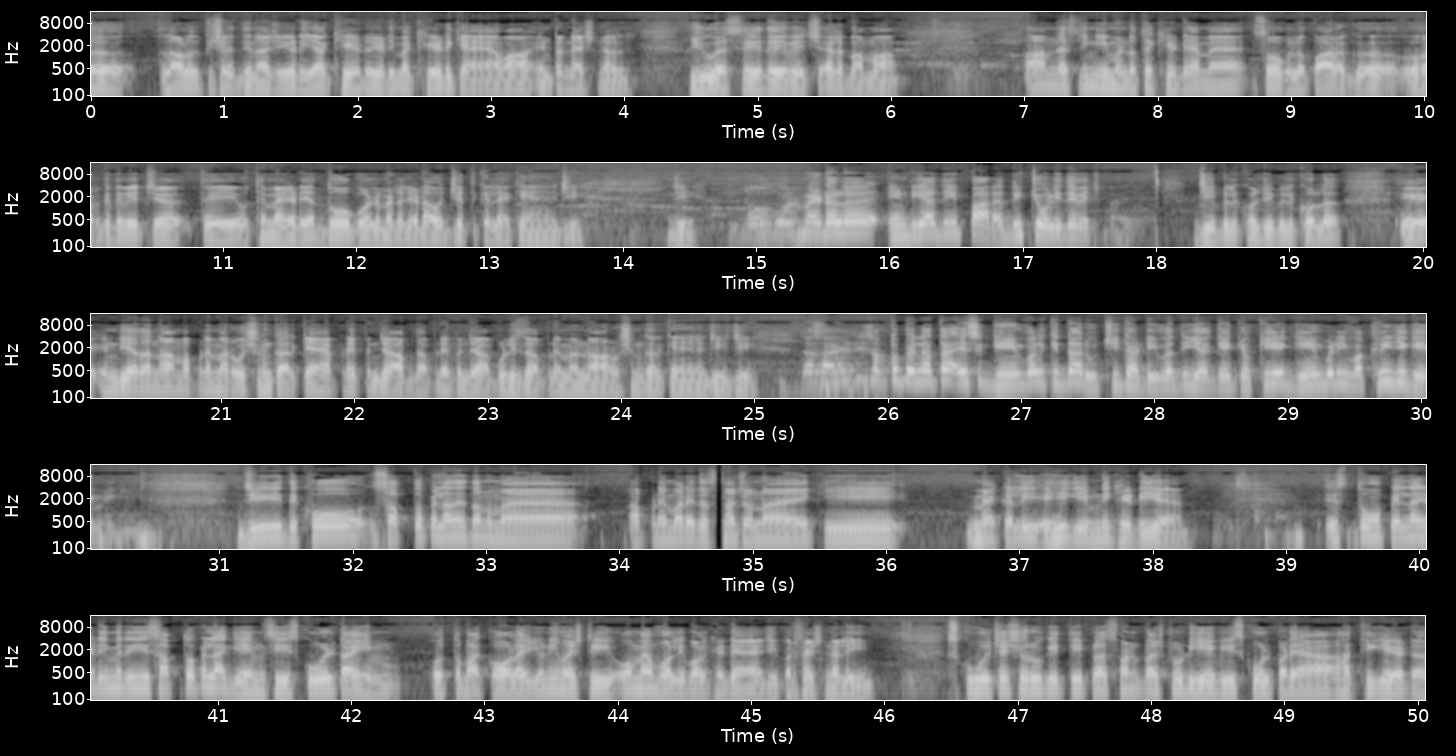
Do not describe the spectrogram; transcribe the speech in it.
ਲਾ ਲਓ ਪਿਛਲੇ ਦਿਨਾਂ 'ਚ ਜਿਹੜੀ ਆ ਖੇਡ, ਜਿਹੜੀ ਮੈਂ ਖੇਡ ਕੇ ਆਇਆ ਵਾਂ ਇੰਟਰਨੈਸ਼ਨਲ ਯੂ ਐਸ ਏ ਦੇ ਵਿੱਚ ਐਲਬਾਮਾ ਆਮ ਨੈਸਲਿੰਗ ਇਵੈਂਟ ਉੱਥੇ ਖੇਡਿਆ ਮੈਂ 100 ਕਿਲੋ ਭਾਰ ਵਰਗ ਦੇ ਵਿੱਚ ਤੇ ਉੱਥੇ ਮੈਂ ਜਿਹੜੇ ਆ ਦੋ 골ਡ ਮੈਡਲ ਜਿਹੜਾ ਉਹ ਜਿੱਤ ਕੇ ਲੈ ਕੇ ਆਇਆ ਜੀ। ਜੀ। ਦੋ 골ਡ ਮੈਡਲ ਇੰਡੀਆ ਦੀ ਭਾਰਤ ਦੀ ਝੋਲੀ ਦੇ ਵਿੱਚ ਪਾਏ। ਜੀ ਬਿਲਕੁਲ ਜੀ ਬਿਲਕੁਲ। ਇੰਡੀਆ ਦਾ ਨਾਮ ਆਪਣੇ ਮੈਂ ਰੋਸ਼ਨ ਕਰਕੇ ਆਇਆ ਆਪਣੇ ਪੰਜਾਬ ਦਾ ਆਪਣੇ ਪੰਜਾਬ ਪੁਲਿਸ ਦਾ ਆਪਣੇ ਮੈਂ ਨਾਮ ਰੋਸ਼ਨ ਕਰਕੇ ਆਇਆ ਜੀ ਜੀ। ਤਾਂ ਸਾਹਿਲ ਜੀ ਸਭ ਤੋਂ ਪਹਿਲਾਂ ਤਾਂ ਇਸ ਗੇਮ ਵੱਲ ਕਿੱਦਾਂ ਰੁਚੀ ਤੁਹਾਡੀ ਵਧੀ ਅੱਗੇ? ਕਿਉਂਕਿ ਇਹ ਗੇਮ ਬੜੀ ਵੱਖਰੀ ਜੀ ਗੇਮ ਹੈਗੀ। ਜੀ ਦੇਖੋ ਸਭ ਤੋਂ ਪਹਿਲਾਂ ਤੇ ਤੁਹਾਨੂੰ ਮੈਂ ਆਪਣੇ ਬਾਰੇ ਦੱਸਣਾ ਚਾਹੁੰਦਾ ਹੈ ਕਿ ਮੈਂ ਕੱਲੀ ਇਹੀ ਗੇਮ ਨਹੀਂ ਖੇਡੀ ਹੈ। ਇਸ ਤੋਂ ਪਹਿਲਾਂ ਜਿਹੜੀ ਮੇਰੀ ਸਭ ਤੋਂ ਪਹਿਲਾਂ ਗੇਮ ਸੀ ਸਕੂਲ ਟਾਈਮ ਉਸ ਤੋਂ ਬਾਅਦ ਕਾਲਜ ਯੂਨੀਵਰਸਿਟੀ ਉਹ ਮੈਂ ਵਾਲੀਬਾਲ ਖੇਡਿਆ ਹੈ ਜੀ ਪ੍ਰੋਫੈਸ਼ਨਲੀ ਸਕੂਲ 'ਚ ਸ਼ੁਰੂ ਕੀਤੀ ਪਲੱਸ 1 ਪਲੱਸ 2 ਡੀਏਵੀ ਸਕੂਲ ਪੜਿਆ ਹਾਥੀਗੇਟ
